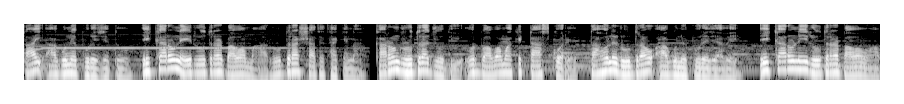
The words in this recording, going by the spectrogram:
তাই আগুনে পুড়ে যেত। এ কারণে রুদ্রার বাবা মা রুদ্রার সাথে থাকে না। কারণ রুদ্রা যদি ওর বাবা মাকে টাচ করে, তাহলে রুদ্রাও আগুনে পুড়ে যাবে। এই কারণেই রুদ্রার বাবা মা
